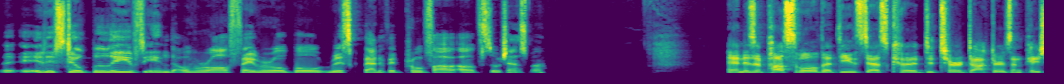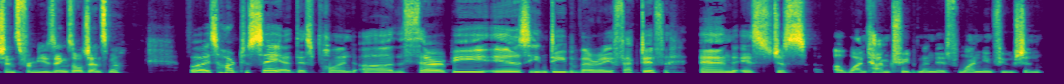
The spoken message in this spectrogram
it is still believes in the overall favorable risk benefit profile of Zolgensma. And is it possible that these deaths could deter doctors and patients from using Zolgensma? Well, it's hard to say at this point. Uh, the therapy is indeed very effective, and it's just a one-time treatment. It's one infusion,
